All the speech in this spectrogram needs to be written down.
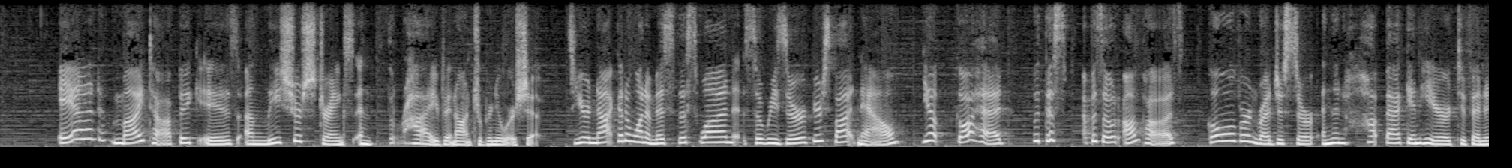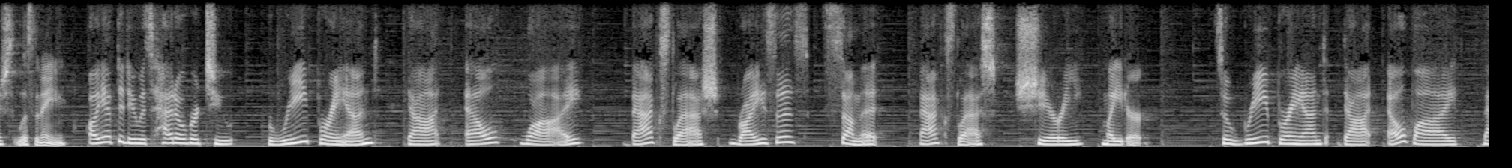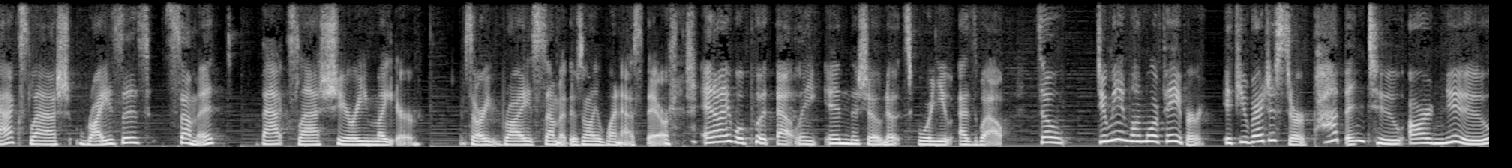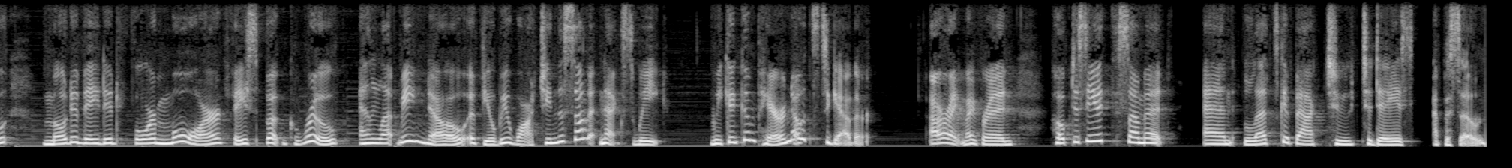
And my topic is unleash your strengths and thrive in entrepreneurship. So you're not going to want to miss this one. So reserve your spot now. Yep, go ahead put this episode on pause, go over and register, and then hop back in here to finish listening. All you have to do is head over to rebrand.ly backslash rises summit backslash Sherry Miter. So rebrand.ly backslash rises summit backslash Sherry Miter. I'm sorry, Rise Summit. There's only one S there. And I will put that link in the show notes for you as well. So do me one more favor. If you register, pop into our new Motivated for More Facebook group and let me know if you'll be watching the summit next week. We can compare notes together. All right, my friend. Hope to see you at the summit. And let's get back to today's episode.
